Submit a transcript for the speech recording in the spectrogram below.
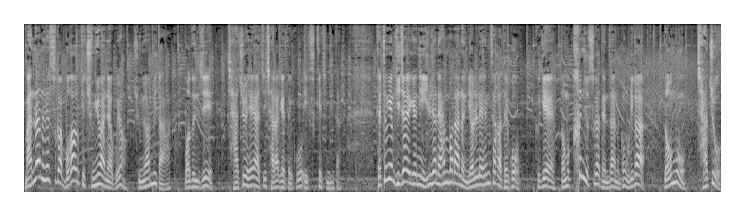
만나는 횟수가 뭐가 그렇게 중요하냐고요? 중요합니다. 뭐든지 자주 해야지 잘하게 되고 익숙해집니다. 대통령 기자회견이 1년에 한 번 하는 연례 행사가 되고 그게 너무 큰 뉴스가 된다는 건 우리가 너무 자주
